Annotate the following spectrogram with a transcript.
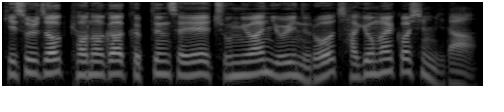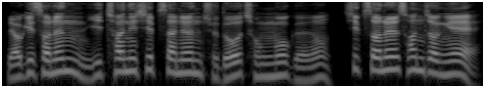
기술적 변화가 급등세의 중요한 요인으로 작용할 것입니다. 여기서는 2024년 주도 종목을 10선을 선정해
